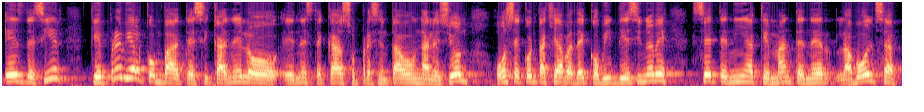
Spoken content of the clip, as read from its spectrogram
Es decir, que previo al combate, si Canelo en este caso presentaba una lesión o se contagiaba de COVID-19, se tenía que mantener la bolsa.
